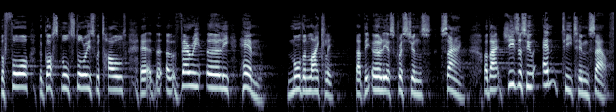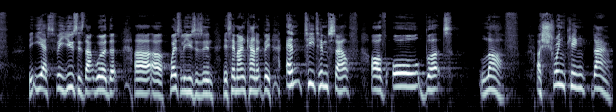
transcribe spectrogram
before the gospel stories were told, uh, a very early hymn, more than likely, that the earliest Christians sang about Jesus who emptied himself. The ESV uses that word that uh, uh, Wesley uses in his hymn, and can it be? Emptied himself of all but love. A shrinking down.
